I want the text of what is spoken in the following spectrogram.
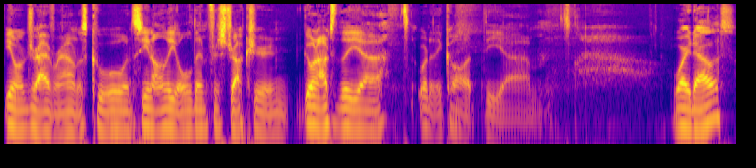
being able to drive around is cool and seeing all the old infrastructure and going out to the uh, what do they call it? The um, White Alice.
